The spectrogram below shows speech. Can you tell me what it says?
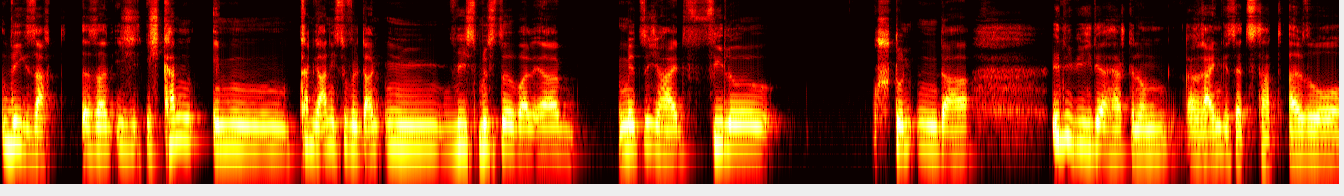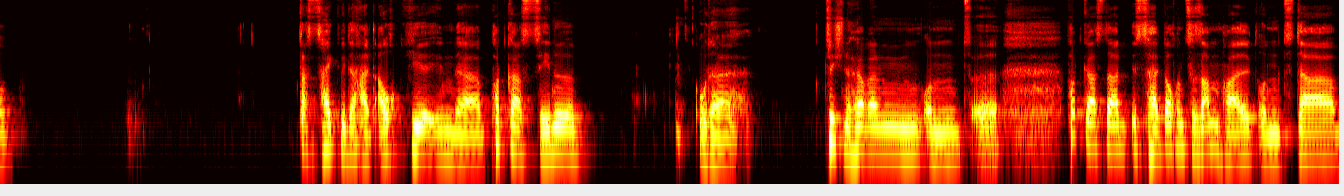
Wie gesagt, also ich, ich kann ihm kann gar nicht so viel danken, wie ich es müsste, weil er mit Sicherheit viele Stunden da in die Wiederherstellung reingesetzt hat. Also das zeigt wieder halt auch hier in der Podcast-Szene oder zwischen Hörern und äh, Podcastern ist halt doch ein Zusammenhalt und da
